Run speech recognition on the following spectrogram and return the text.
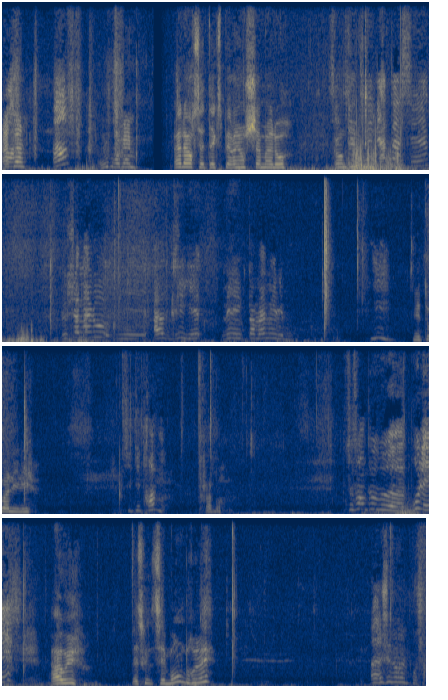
Attends. Hein Le problème. Alors, cette expérience chamallow, qu'en C'est dites-vous bien passé. Le chamallow est à griller, mais quand même, il est bon. Et toi, Lily? C'était trop bon. Très bon. Sauf un peu euh, brûlé. Ah oui. Est-ce que c'est bon le brûlé Euh, je verrai le prochain.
